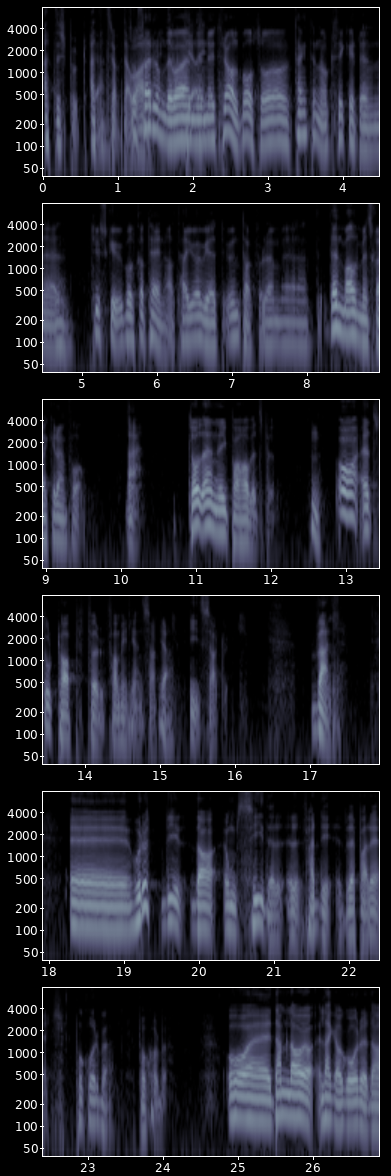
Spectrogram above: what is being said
etterspurt. Ja. Ettertrakta Så vare selv om det var en nøytral båt, så tenkte nok sikkert den eh, tyske ubåtkapteinen at her gjør vi et unntak for dem. eh, den malmen skal ikke de få. Nei. Så den ligger på havets bunn. Hm. Og et stort tap for familien Saltvik Ja. i Saltvik. Vel. Eh, Horut blir da omsider eh, ferdig reparert På Kårbø. på Kolbø. Og eh, de la, legger av gårde da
